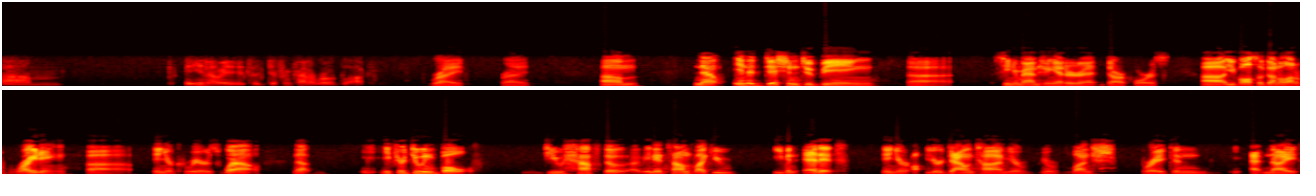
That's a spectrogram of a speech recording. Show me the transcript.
um, you know, it, it's a different kind of roadblock. Right, right. Um, now, in addition to being uh, senior managing editor at Dark Horse, uh, you've also done a lot of writing uh, in your career as well. Now, if you're doing both, do you have to? I mean, it sounds like you even edit in your your downtime, your your lunch break, and at night.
